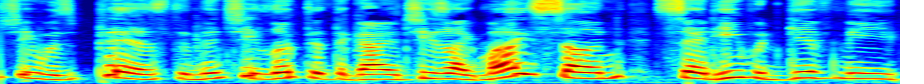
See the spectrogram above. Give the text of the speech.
She was pissed, and then she looked at the guy and she's like, "My son said he would give me."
